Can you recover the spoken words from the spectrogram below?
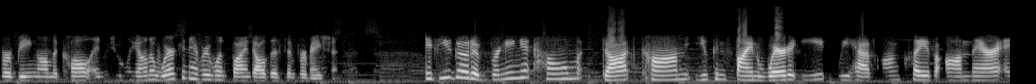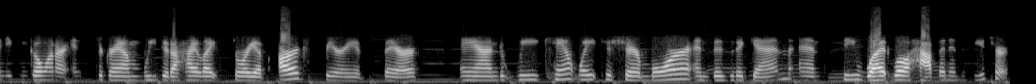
for being on the call. And Juliana, where can everyone find all this information? If you go to bringingithome.com, you can find where to eat. We have Enclave on there, and you can go on our Instagram. We did a highlight story of our experience there, and we can't wait to share more and visit again and see what will happen in the future.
